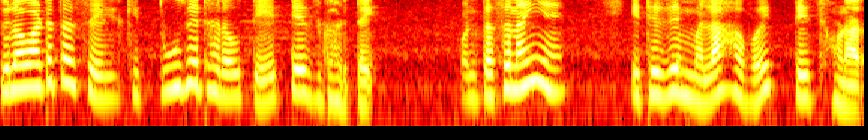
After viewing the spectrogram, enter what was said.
तुला वाटत असेल की तू जे ठरवते तेच घडतंय पण तसं नाही आहे इथे जे मला हवं आहे तेच होणार.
